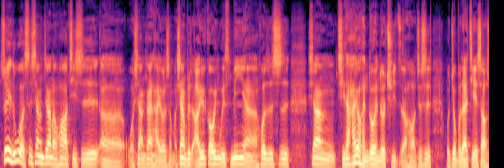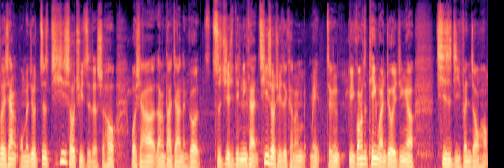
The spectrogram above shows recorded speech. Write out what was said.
所以如果是像这样的话，其实呃，我想想看还有什么，像比如 Are You Going With Me 啊，或者是像其他还有很多很多曲子哈，就是我就不再介绍。所以像我们就这七首曲子的时候，我想要让大家能够实际去听听看，七首曲子可能没整个你光是听完就已经要。七十几分钟哈，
